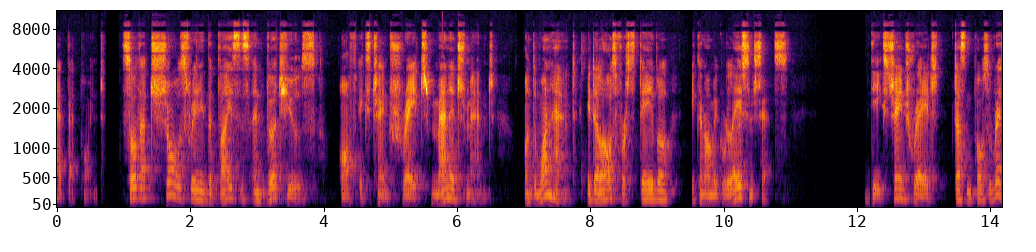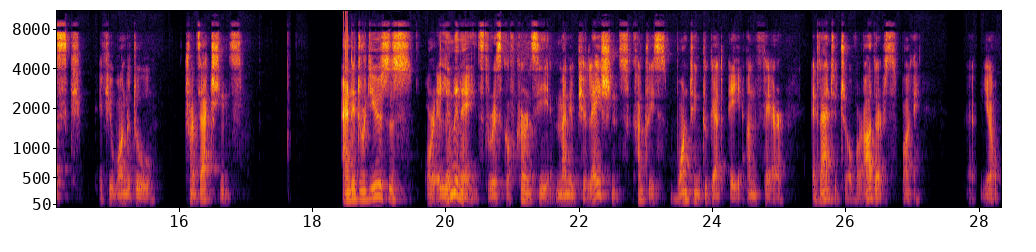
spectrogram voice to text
at that point. So that shows really the vices and virtues of exchange rate management. On the one hand, it allows for stable economic relationships. The exchange rate doesn't pose a risk if you want to do transactions. And it reduces or eliminates the risk of currency manipulations, countries wanting to get a unfair advantage over others by you know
